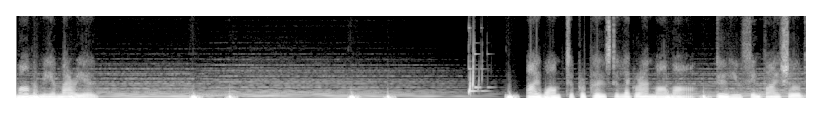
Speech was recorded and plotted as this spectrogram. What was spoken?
Mamma Mia Mario. I want to propose to La Grandmama. Do you think I should?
